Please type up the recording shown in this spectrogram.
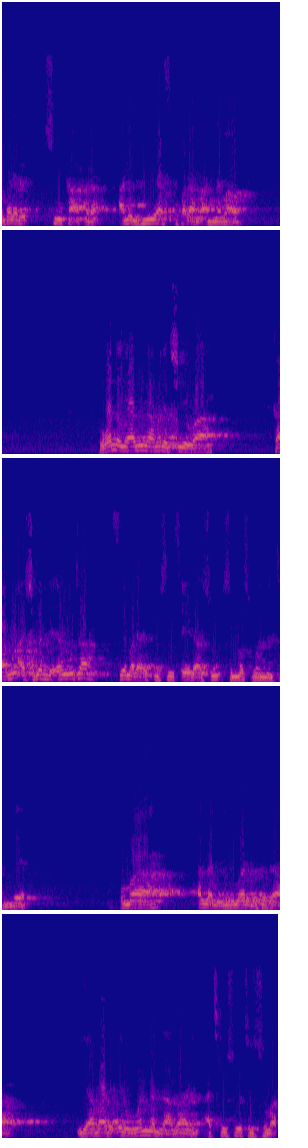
maganar su kafiran. A nan duniya suka faɗa ma annabawa. To wannan ya nuna mana cewa kamun a shigar da 'yan wuta sai mala'iku sun tsaida su sun masu wannan tambayar. Kuma Allah mai girma da bakaka ya ba da irin wannan labarin a cikin suratun zumar.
